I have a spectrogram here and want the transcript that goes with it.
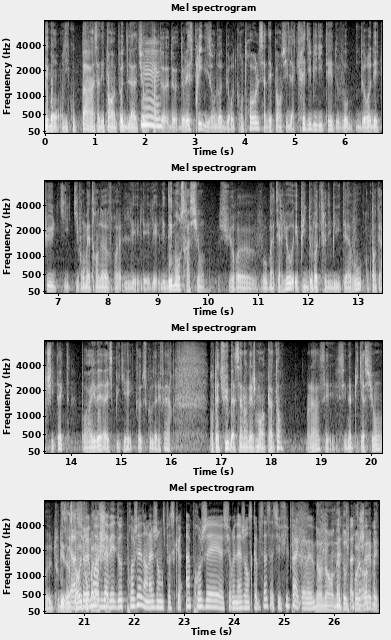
Mais bon, on n'y coupe pas, hein, ça dépend un peu de la nature, Mm. enfin, de, l'esprit, disons, de votre bureau de contrôle, ça dépend aussi de la crédibilité de vos bureaux d'études qui, qui vont mettre en œuvre les, les, les, les démonstrations sur euh, vos matériaux, et puis de votre crédibilité à vous, en tant qu'architecte, pour arriver à expliquer que- ce que vous allez faire. Donc là-dessus, bah, c'est un engagement à plein temps. Voilà, c'est une application euh, tous les Et instants. Rassurez-moi, vous avez d'autres projets dans l'agence parce qu'un projet sur une agence comme ça, ça suffit pas quand même. Non, non, on a d'autres projets, mais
